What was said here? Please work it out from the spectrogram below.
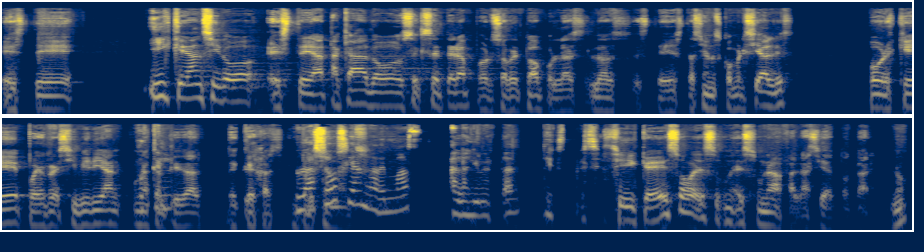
Este, y que han sido este, atacados, etcétera, por, sobre todo por las, las este, estaciones comerciales, porque pues recibirían una cantidad de quejas. Lo asocian además a la libertad de expresión. Sí, que eso es, es una falacia total, ¿no?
